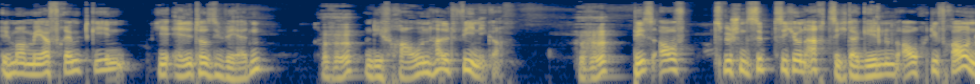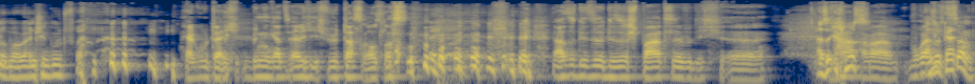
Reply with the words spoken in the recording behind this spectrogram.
immer mehr fremdgehen, je älter sie werden, Mhm. und die Frauen halt weniger. Mhm. Bis auf zwischen 70 und 80, da gehen auch die Frauen immer ganz schön gut fremd. Ja gut, da ich bin ganz ehrlich, ich würde das rauslassen. also diese, diese Sparte würde ich. Äh, Also ich ja, muss aber woran also liegt's dann?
